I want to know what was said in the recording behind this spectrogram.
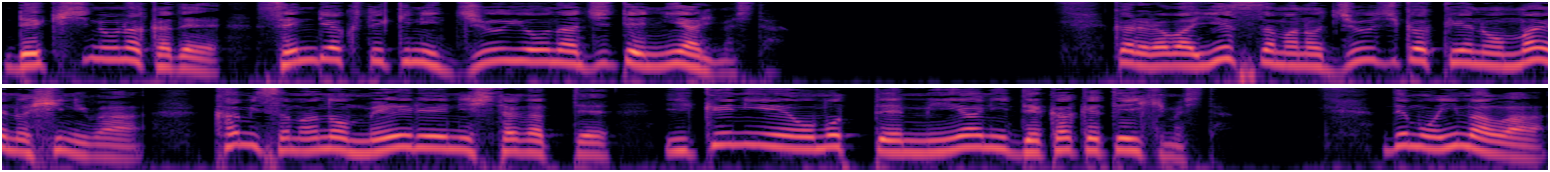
歴史の中で戦略的に重要な時点にありました。彼らはイエス様の十字架系の前の日には、神様の命令に従って、生贄を持って宮に出かけていきました。でも今は、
